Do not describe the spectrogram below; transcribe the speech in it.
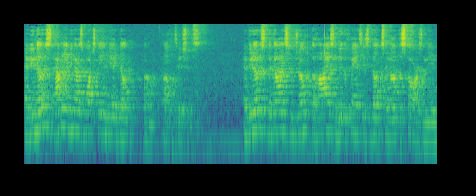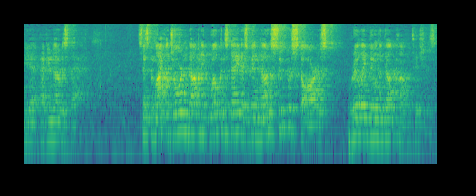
Have you noticed, how many of you guys watch the NBA dunk um, competitions? Have you noticed the guys who jump the highest and do the fanciest dunks are not the stars in the NBA? Have you noticed that? Since the Michael Jordan, Dominique Wilkins day, there's been no superstars really doing the dunk competitions.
